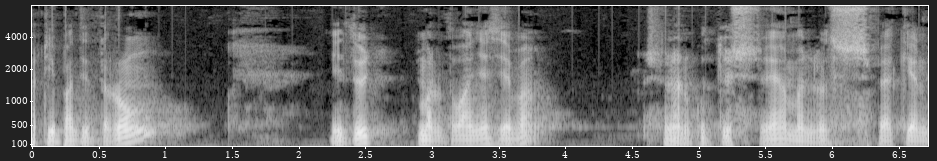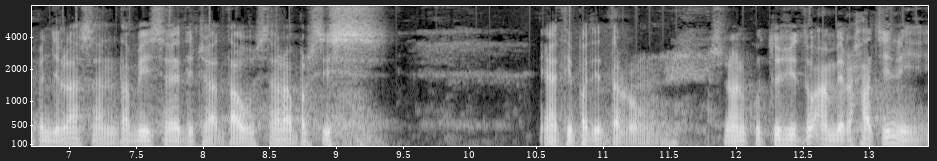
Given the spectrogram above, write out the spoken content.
Adipati Terung itu mertuanya siapa? Sunan Kudus ya menurut sebagian penjelasan, tapi saya tidak tahu secara persis. Ya Adipati Terung. Sunan Kudus itu Amir Haj ini,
